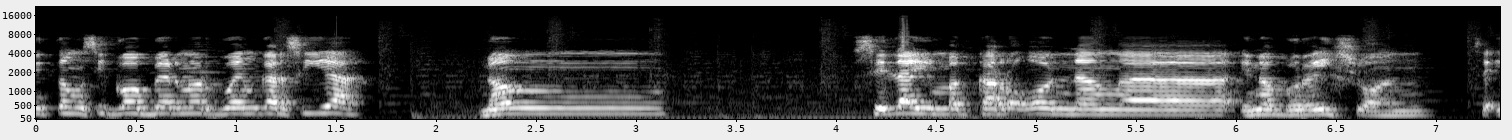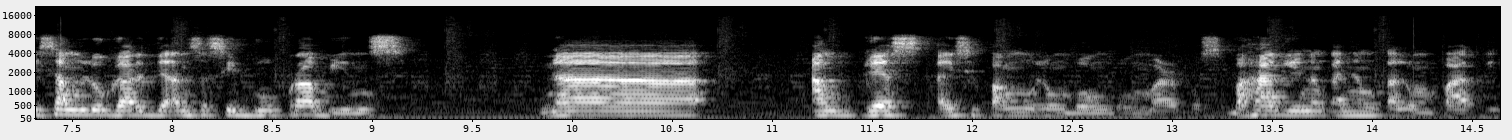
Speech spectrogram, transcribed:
nitong si Governor Gwen Garcia nung sila yung magkaroon ng uh, inauguration sa isang lugar diyan sa Cebu province na ang guest ay si Pangulong Bongbong Marcos. Bahagi ng kanyang talumpati,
